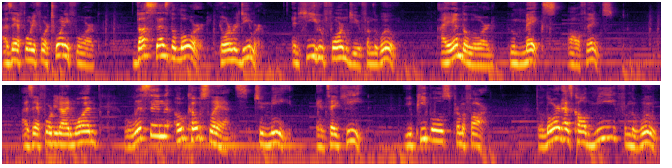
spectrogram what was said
Isaiah 44 24, Thus says the Lord, your Redeemer, and he who formed you from the womb. I am the Lord who makes all things. Isaiah 49 1 Listen, O coastlands, to me, and take heed, you peoples from afar. The Lord has called me from the womb.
